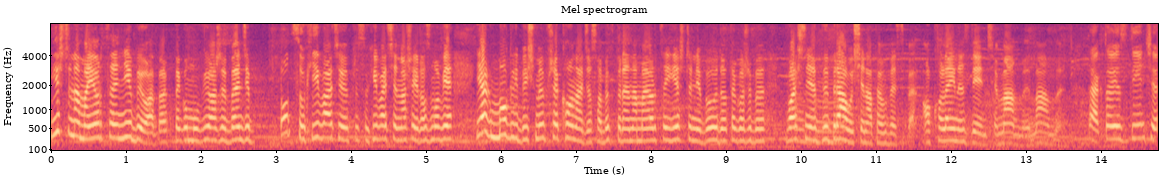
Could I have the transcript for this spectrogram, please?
jeszcze na Majorce nie była, dlatego mówiła, że będzie podsłuchiwać, e, przysłuchiwać się naszej rozmowie, jak moglibyśmy przekonać osoby, które na Majorce jeszcze nie były, do tego, żeby właśnie wybrały się na tę wyspę. O kolejne zdjęcie. Mamy, mamy. Tak, to jest zdjęcie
